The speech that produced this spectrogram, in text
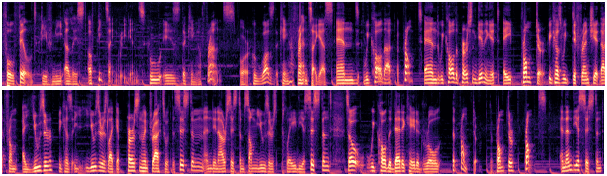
fulfilled. Give me a list of pizza ingredients. Who is the king of France? Or who was the king of France, I guess. And we call that a prompt. And we call the person giving it a prompter because we differentiate that from a user, because a user is like a person who interacts with the system and in in our system, some users play the assistant, so we call the dedicated role the prompter. The prompter prompts, and then the assistant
